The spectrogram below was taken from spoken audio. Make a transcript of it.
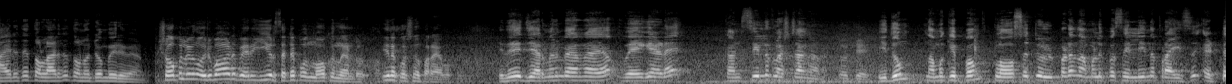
ആയിരത്തി തൊള്ളായിരത്തി തൊണ്ണൂറ്റൊമ്പത് രൂപയാണ്. ഷോപ്പിൽ ഒരുപാട് പേര് ഈ ഒരു സെറ്റപ്പ് ഒന്ന് നോക്കുന്നുണ്ട് ഇതിനെക്കുറിച്ച് പറയാമോ? ഇത് ജർമ്മൻ ബ്രാൻഡായ വേഗയുടെ കൺസീൽഡ് ഫ്ലഷ് ടാങ്ക് ആണ്. ഓക്കെ. ഇതും നമുക്കിപ്പം ക്ലോസറ്റ് ഉൾപ്പെടെ നമ്മളിപ്പോൾ സെല്ല് ചെയ്യുന്ന പ്രൈസ് എട്ട്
